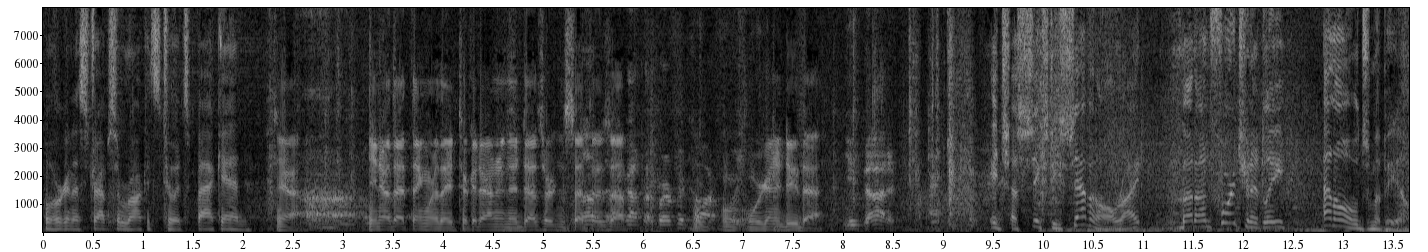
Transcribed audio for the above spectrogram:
Well, we're going to strap some rockets to its back end. Yeah. You know that thing where they took it out in the desert and set oh, those up? the perfect car We're going to do that. You got it. It's a 67, all right, but unfortunately, an Oldsmobile.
